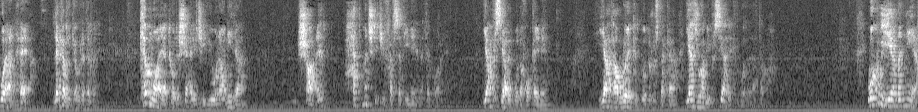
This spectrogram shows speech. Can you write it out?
بۆیان هەیە لەگەڵی گەورە دەبن کەم وایە تۆ لە شعرێکی یۆنانیدا شاعر حتمما شتێکی فەرسەفی نەیە لە تەگۆڕێ یا پرسیارت بۆ دەخۆقێنێ یا تاڵۆیەکت بۆ دروستەکە یا جوابی پرسیارێکت بۆ دەداتەوە وەکو یێمە نییە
